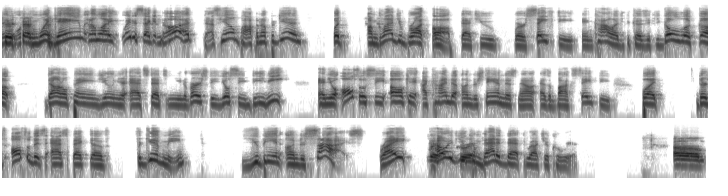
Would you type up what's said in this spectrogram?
in, in one game, and I'm like, wait a second, no, that's him popping up again. But I'm glad you brought up that you were safety in college because if you go look up Donald Payne Jr. at Stetson University, you'll see DB and you'll also see, oh, okay, I kind of understand this now as a box safety, but there's also this aspect of, forgive me, you being undersized, right? Correct, How have you correct. combated that throughout your career? Um,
